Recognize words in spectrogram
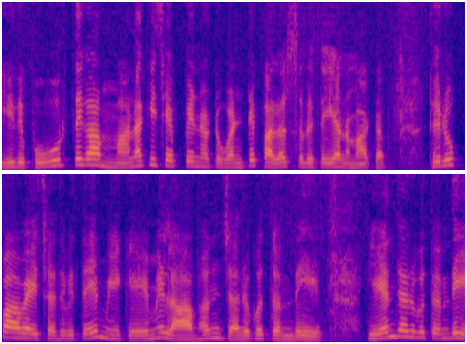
ఇది పూర్తిగా మనకి చెప్పినటువంటి ఫలశ్రుతి అన్నమాట. తిరుప్పావై చదివితే మీకేమి లాభం జరుగుతుంది? ఏం జరుగుతుంది?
